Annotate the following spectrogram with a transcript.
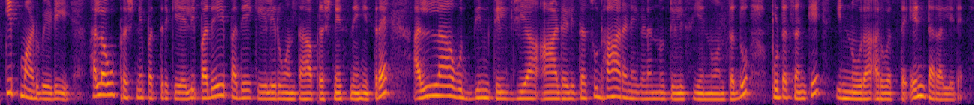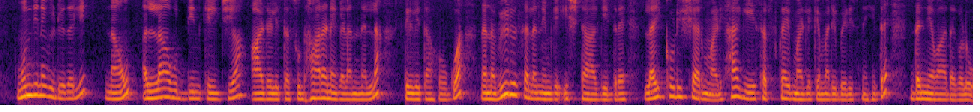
ಸ್ಕಿಪ್ ಮಾಡಬೇಡಿ. ಹಲವು ಪ್ರಶ್ನೆ ಪತ್ರಿಕೆಯಲ್ಲಿ ಪದೇ ಪದೇ ಕೇಳಿರುವಂತಹ ಪ್ರಶ್ನೆ, ಸ್ನೇಹಿತರೆ, ಅಲ್ಲಾವುದ್ದೀನ್ ಖಿಲ್ಜಿಯ ಆಡಳಿತ ಸುಧಾರಣೆಗಳನ್ನು ತಿಳಿಸಿ ಎನ್ನುವಂಥದ್ದು ಪುಟ ಸಂಖ್ಯೆ ಇನ್ನೂರ ಅರವತ್ತ ಎಂಟರಲ್ಲಿದೆ ಮುಂದಿನ ವಿಡಿಯೋದಲ್ಲಿ ನಾವು ಅಲ್ಲಾವುದ್ದೀನ್ ಖಿಲ್ಜಿಯ ಆಡಳಿತ ಸುಧಾರಣೆಗಳನ್ನೆಲ್ಲ ತಿಳಿತಾ ಹೋಗುವ ನನ್ನ ವೀಡಿಯೋಸ್ ಎಲ್ಲ ನಿಮಗೆ ಇಷ್ಟ ಆಗಿದ್ದರೆ ಲೈಕ್ ಕೊಡಿ, ಶೇರ್ ಮಾಡಿ, ಹಾಗೆಯೇ ಸಬ್ಸ್ಕ್ರೈಬ್ ಮಾಡಲಿಕ್ಕೆ ಮರಿಬೇಡಿ ಸ್ನೇಹಿತರೆ. ಧನ್ಯವಾದಗಳು.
